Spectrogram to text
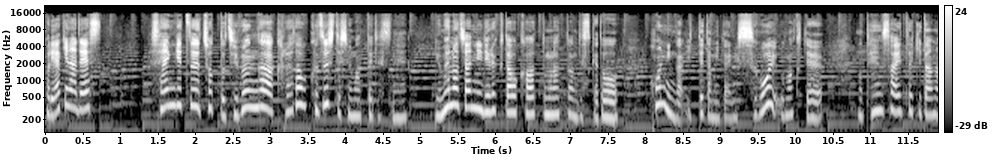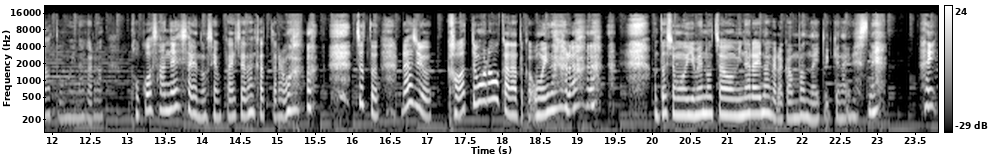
堀明菜です。先月ちょっと自分が体を崩してしまってですね夢のちゃんにディレクターを代わってもらったんですけど本人が言ってたみたいにすごい上手くて天才的だなと思いながら高校3年生の先輩じゃなかったらもう ちょっとラジオ変わってもらおうかなとか思いながら 私も夢のちゃんを見習いながら頑張んないといけないですね。はい。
